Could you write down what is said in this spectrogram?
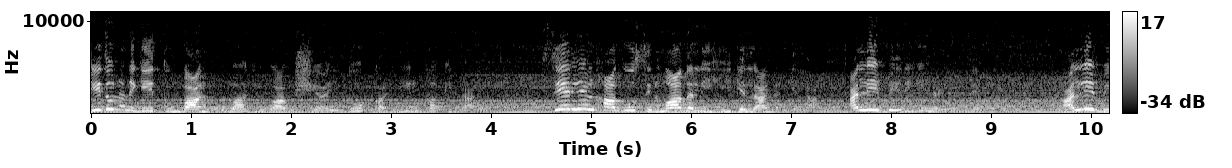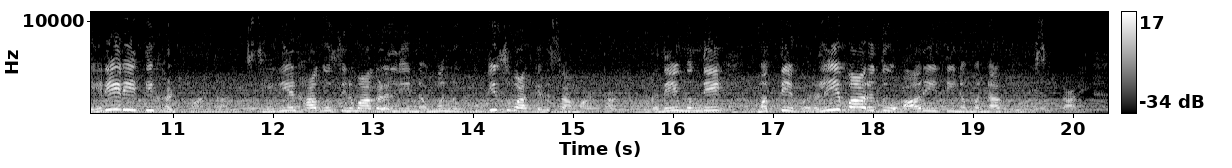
ಇದು ನನಗೆ ತುಂಬಾ ನೋವಾಗಿರುವ ವಿಷಯ ಎಂದು ಕಣ್ಣೀರು ಹಾಕಿದ್ದಾರೆ. ಸೀರಿಯಲ್ ಹಾಗೂ ಸಿನಿಮಾದಲ್ಲಿ ಹೀಗೆಲ್ಲ ನಡೆಯಲ್ಲ. ಅಲ್ಲಿ ಬೇರೆಯೇ ನಡೆಯುತ್ತೆ. ಅಲ್ಲಿ ಬೇರೆ ರೀತಿ ಹಟ್ ಮಾಡ್ತಾರೆ. ಸೀರಿಯಲ್ ಹಾಗೂ ಸಿನಿಮಾಗಳಲ್ಲಿ ನಮ್ಮನ್ನು ಕುಗ್ಗಿಸುವ ಕೆಲಸ ಮಾಡ್ತಾರೆ. ಬರದೇ ಮುಂದೆ ಮತ್ತೆ ಬರಲೇಬಾರದು ಆ ರೀತಿ ನಮ್ಮನ್ನ ಕುಗ್ಗಿಸುತ್ತಾರೆ.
